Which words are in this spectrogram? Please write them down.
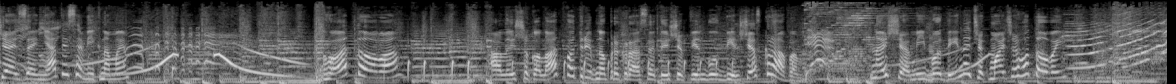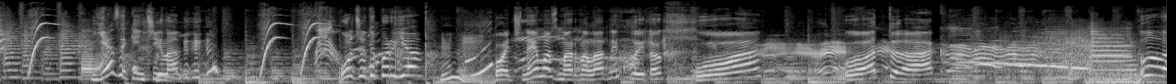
час зайнятися вікнами. Готово. Але й шоколад потрібно прикрасити, щоб він був більш яскравим. Ну що, мій будиночок майже готовий. Я закінчила. Отже, тепер я. Почнемо з мармеладних плиток. О! Отак. О,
